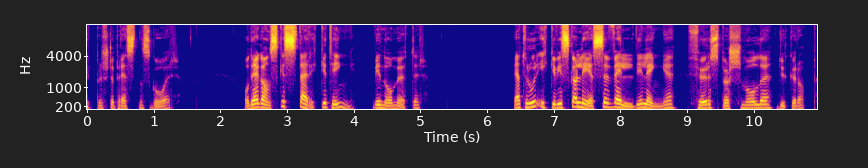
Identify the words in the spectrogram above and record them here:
yppersteprestens gård. Og det er ganske sterke ting vi nå møter. Jeg tror ikke vi skal lese veldig lenge før spørsmålet dukker opp.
